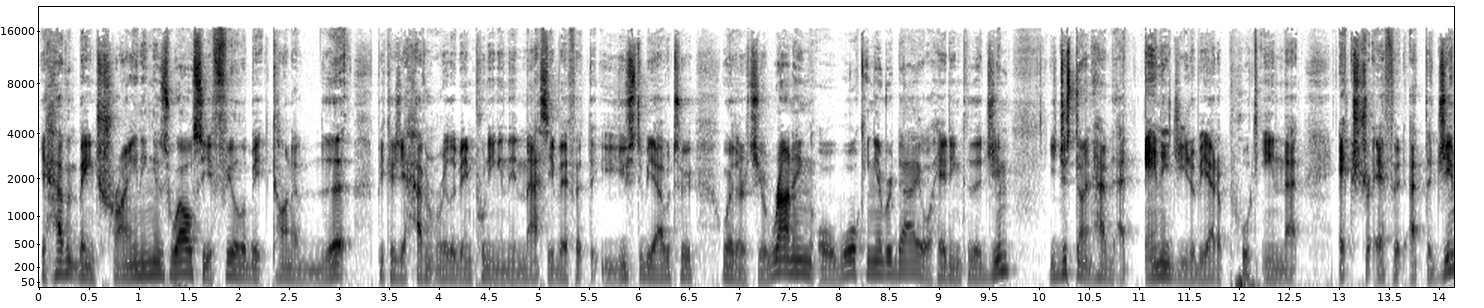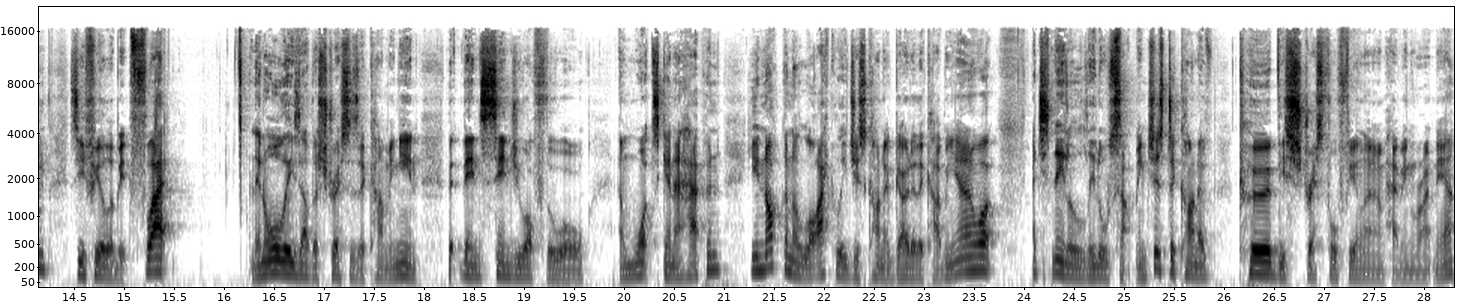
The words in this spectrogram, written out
You haven't been training as well, so you feel a bit kind of bleh because you haven't really been putting in the massive effort that you used to be able to, whether it's you're running or walking every day or heading to the gym. You just don't have that energy to be able to put in that extra effort at the gym, so you feel a bit flat then all these other stresses are coming in that then send you off the wall. And what's going to happen? You're not going to likely just kind of go to the cupboard. You know what? I just need a little something just to kind of curb this stressful feeling I'm having right now.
